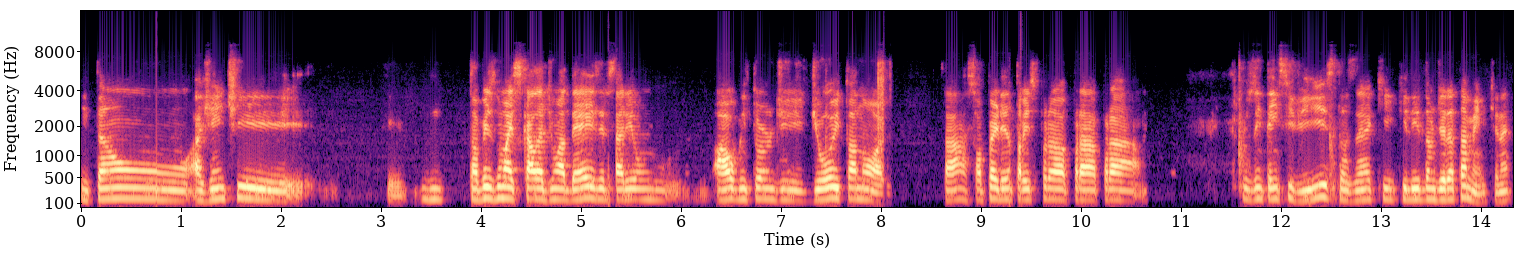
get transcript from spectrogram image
Então, a gente, talvez numa escala de 1 a 10, eles estariam algo em torno de, de 8 a 9, tá? Só perdendo talvez para os intensivistas, né, que, que lidam diretamente, né?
